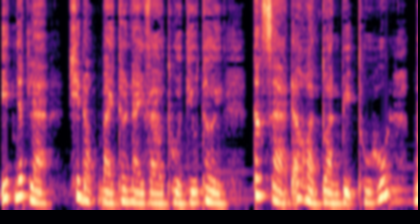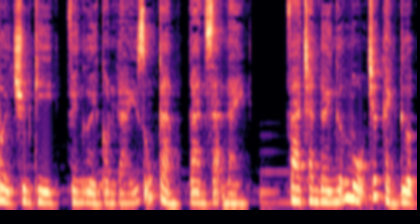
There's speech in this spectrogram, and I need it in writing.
Ít nhất là khi đọc bài thơ này vào thuở thiếu thời, tác giả đã hoàn toàn bị thu hút bởi truyền kỳ về người con gái dũng cảm gan dạ này và tràn đầy ngưỡng mộ trước cảnh tượng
